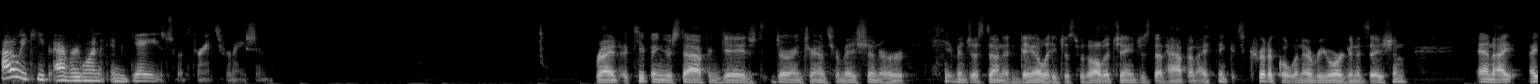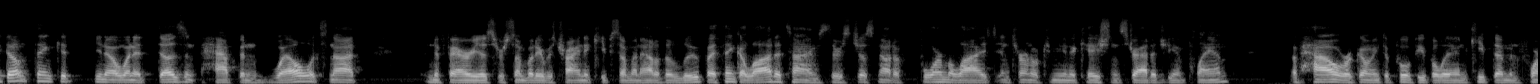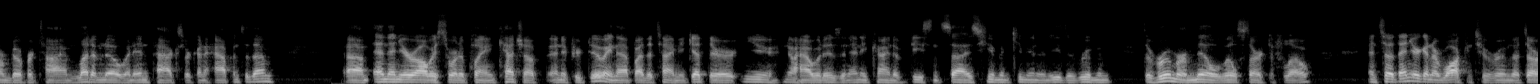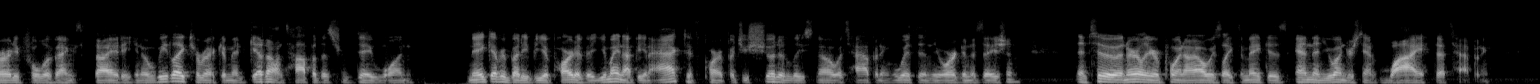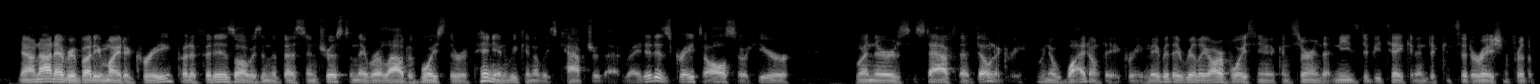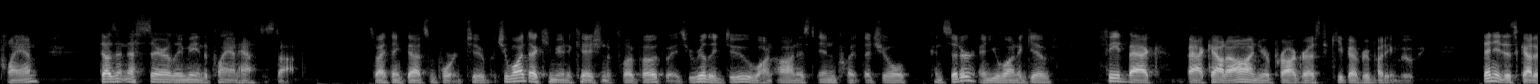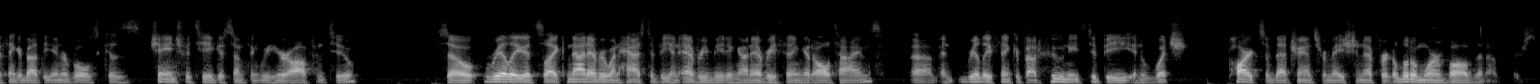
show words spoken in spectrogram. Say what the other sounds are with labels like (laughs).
How do we keep everyone engaged with transformation? Right, uh, keeping your staff engaged during transformation or (laughs) even just on it daily, just with all the changes that happen, I think is critical in every organization. And I, I don't think it, you know, when it doesn't happen well, it's not nefarious or somebody was trying to keep someone out of the loop. I think a lot of times there's just not a formalized internal communication strategy and plan of how we're going to pull people in, keep them informed over time, let them know when impacts are going to happen to them. Um, and then you're always sort of playing catch up. And if you're doing that by the time you get there, you know how it is in any kind of decent sized human community, the rumor, the rumor mill will start to flow. And so then you're going to walk into a room that's already full of anxiety. You know, we like to recommend get on top of this from day one. Make everybody be a part of it. You might not be an active part, but you should at least know what's happening within the organization. And to an earlier point I always like to make is, and then you understand why that's happening. Now, not everybody might agree, but if it is always in the best interest and they were allowed to voice their opinion, we can at least capture that, right? It is great to also hear when there's staff that don't agree. We know why don't they agree? Maybe they really are voicing a concern that needs to be taken into consideration for the plan. Doesn't necessarily mean the plan has to stop. So I think that's important too. But you want that communication to flow both ways. You really do want honest input that you'll consider and you want to give feedback back out on your progress to keep everybody moving. Then you just got to think about the intervals because change fatigue is something we hear often too. So really, it's like not everyone has to be in every meeting on everything at all times. Um, and really think about who needs to be in which parts of that transformation effort a little more involved than others.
